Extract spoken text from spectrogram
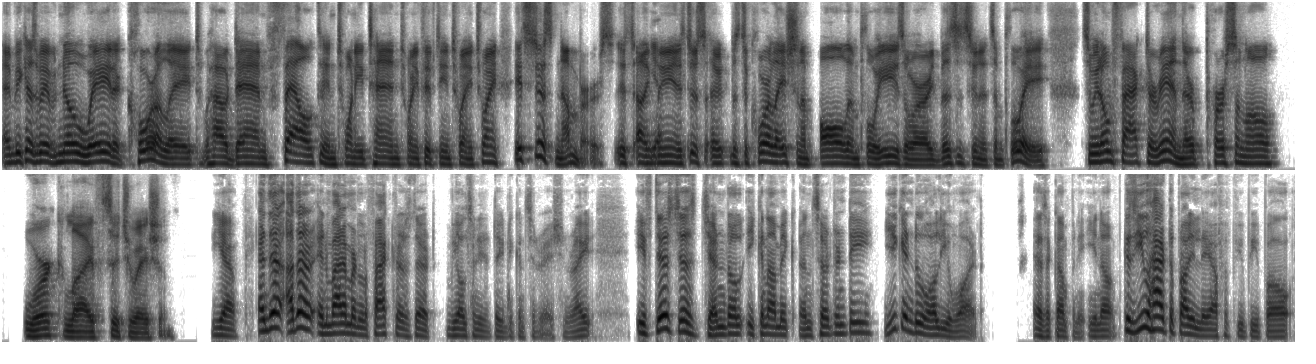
and because we have no way to correlate how Dan felt in 2010, 2015, 2020, it's just numbers. It's I mean, it's just a, it's a correlation of all employees or a business unit's employee. So we don't factor in their personal work life situation. Yeah. And there are other environmental factors that we also need to take into consideration, right? If there's just general economic uncertainty, you can do all you want as a company, you know, because you had to probably lay off a few people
